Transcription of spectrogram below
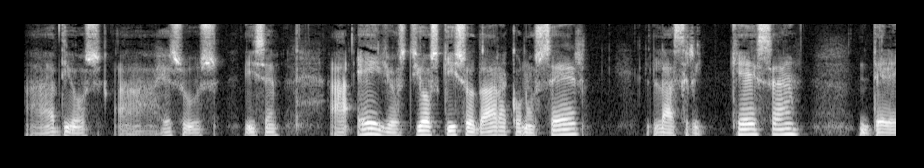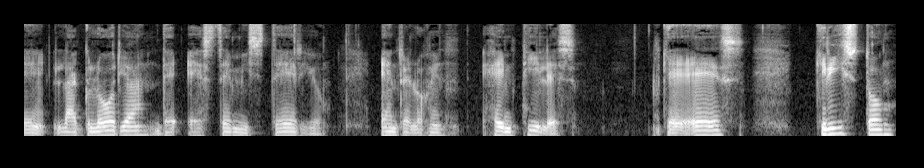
a Dios, a Jesús, dice, a ellos Dios quiso dar a conocer las riquezas de la gloria de este misterio entre los gentiles, que es Cristo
